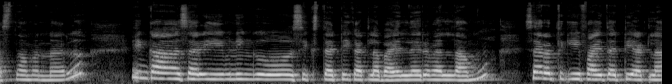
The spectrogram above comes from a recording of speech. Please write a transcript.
వస్తామన్నారు. ఇంకా సరే ఈవినింగ్ సిక్స్ థర్టీకి అట్లా బయలుదేరి వెళ్దాము. శరత్కి ఫైవ్ థర్టీ అట్లా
